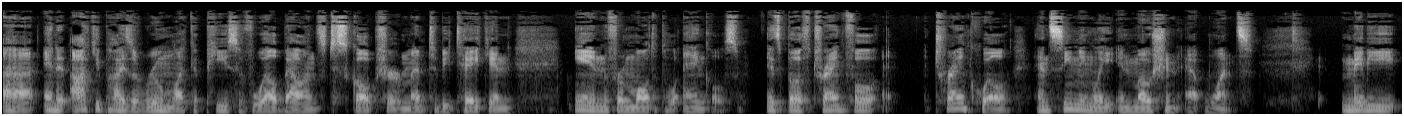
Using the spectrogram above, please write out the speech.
uh, and it occupies a room like a piece of well balanced sculpture meant to be taken in from multiple angles. It's both tranquil, tranquil and seemingly in motion at once. Maybe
